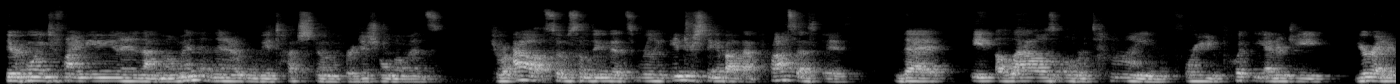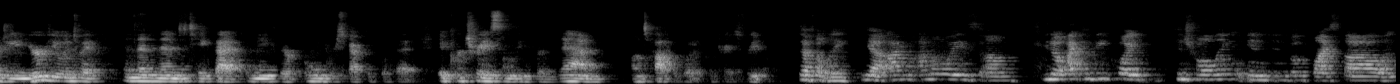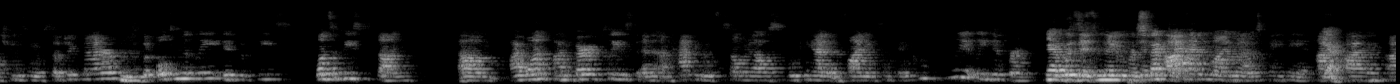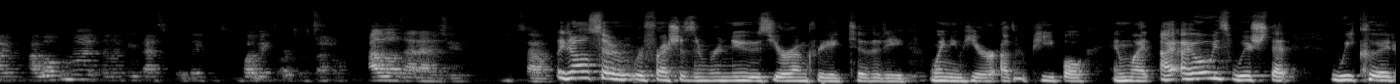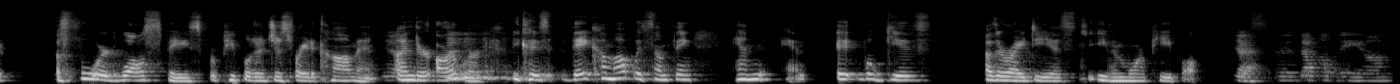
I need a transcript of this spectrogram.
they're going to find meaning in it in that moment, and then it will be a touchstone for additional moments throughout. So something that's really interesting about that process is that it allows over time for you to put the energy, your energy and your view into it, and then them to take that and make their own perspective with it. It portrays something for them on top of what it portrays for you. Definitely, yeah. I'm I'm always um, you know I can be quite controlling in, in both my style and choosing of subject matter, Mhm. but ultimately, if a piece once a piece is done, um, I want. I'm very pleased and I'm happy with someone else looking at it and finding something completely different. Yeah, with this than- new perspective. I had in mind when I was painting it. Yeah. I, I, I, I welcome that, and I think that's what makes it, what makes art so special. I love that attitude. So It also refreshes and renews your own creativity when you hear other people and what I, I always wish that we could afford wall space for people to just write a comment Yeah. under artwork because they come up with something and and it will give other ideas to even more people. Yes, and it definitely um,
